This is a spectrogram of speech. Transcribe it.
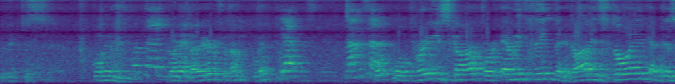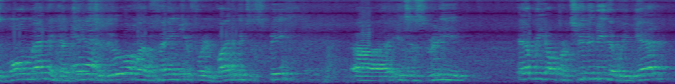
We could just go ahead Okay. go ahead, there for now, go ahead. Yeah. Well, well, praise God for everything that God is doing at this moment and continues to do. I want to thank you for inviting me to speak. Uh, it's just really every opportunity that we get,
